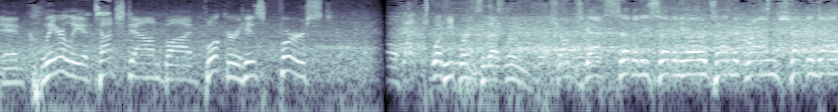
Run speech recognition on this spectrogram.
And clearly a touchdown by Booker, his first. What he brings to that room. Chubb's got 77 yards on the ground, second down,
